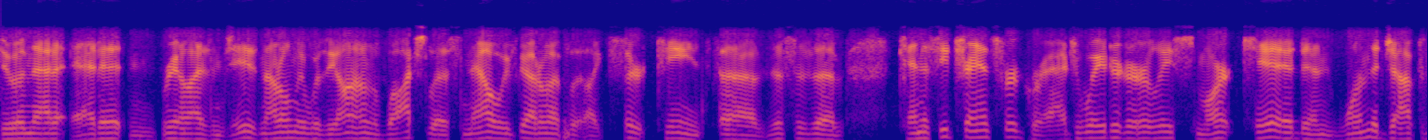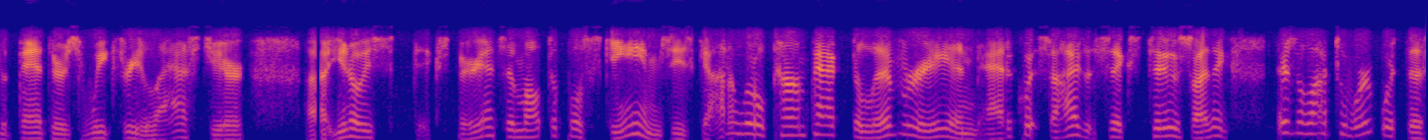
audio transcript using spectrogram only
doing that edit and realizing, geez, not only was he on the watch list, now we've got him up at like 13th. Uh, this is a Tennessee transfer, graduated early, smart kid, and won the job for the Panthers week three last year. Uh, you know, he's experienced in multiple schemes. He's got a little compact delivery and adequate size at six two. So I think there's a lot to work with this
